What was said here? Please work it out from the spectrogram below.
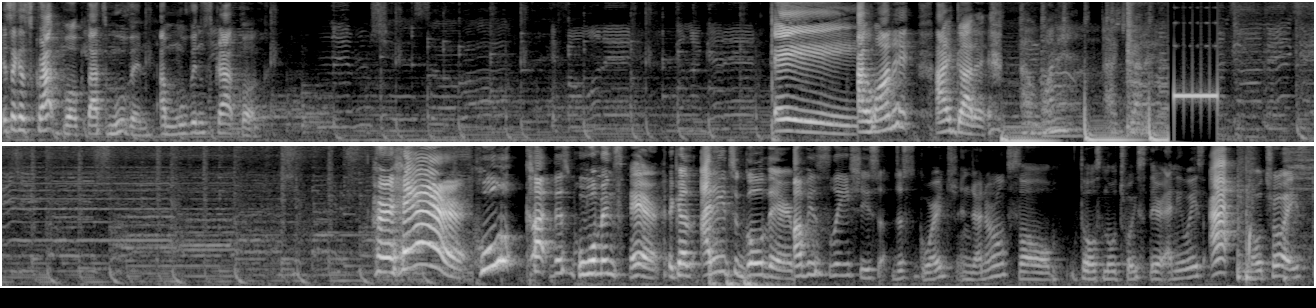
It's like a scrapbook that's moving. A moving scrapbook. Hey, I want it. I got it. I want it. I got it. Her hair! Who cut this woman's hair? Because I need to go there. Obviously, she's just gorgeous in general. So there's no choice there anyways. Ah, no choice.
